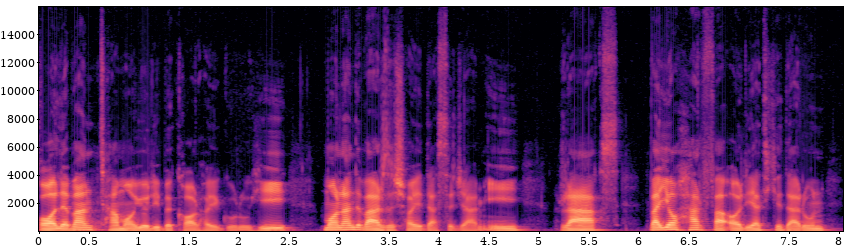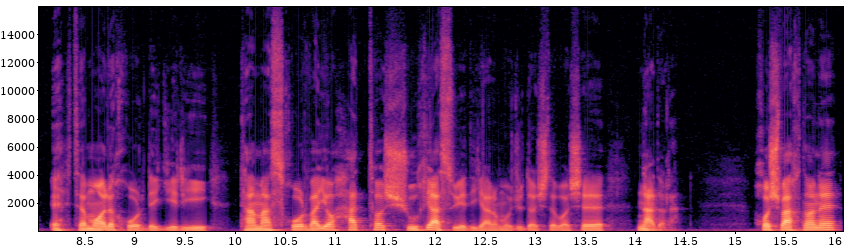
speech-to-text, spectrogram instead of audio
غالبا تمایلی به کارهای گروهی مانند ورزش های دست جمعی، رقص و یا هر فعالیتی که در اون احتمال خوردگیری، تمسخر و یا حتی شوخی از سوی دیگران وجود داشته باشه ندارن. خوشبختانه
